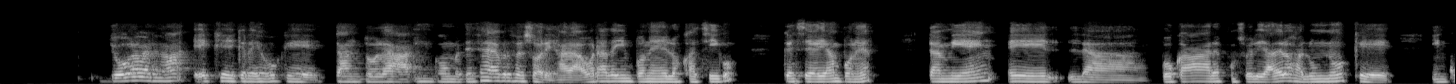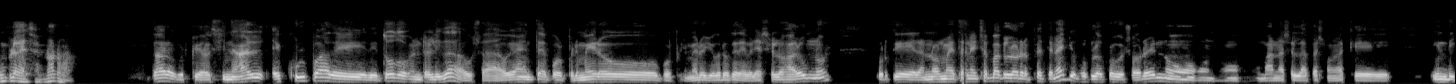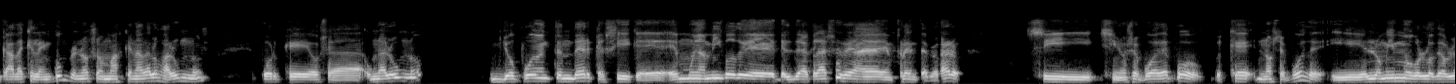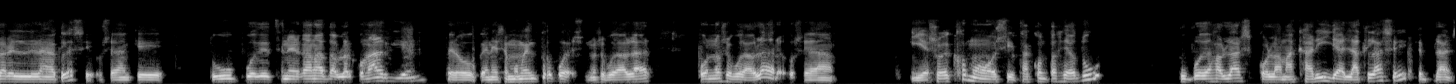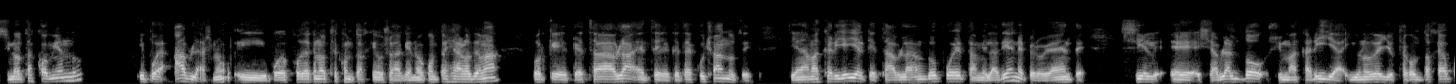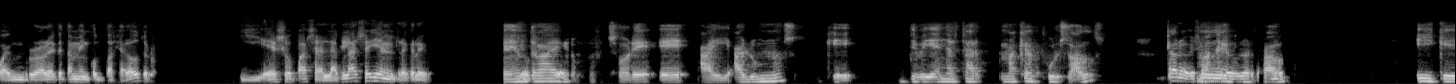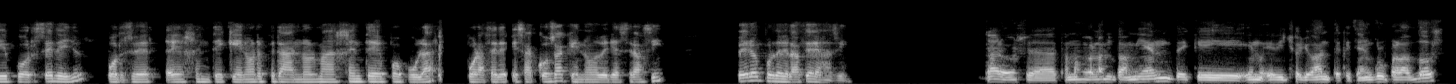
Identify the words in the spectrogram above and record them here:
Yo la verdad es que creo que tanto la incompetencia de profesores a la hora de imponer los castigos que se deberían poner, también eh, la poca responsabilidad de los alumnos que incumplen estas normas. Claro, porque al final es culpa de, de todos en realidad. O sea, obviamente por primero, por primero yo creo que deberían ser los alumnos, porque las normas están hechas para que lo respeten ellos, porque los profesores no, no van a ser las personas que indicadas que la incumplen, no son más que nada los alumnos, porque, o sea, un alumno, yo puedo entender que sí, que es muy amigo de, del de la clase de enfrente, pero claro, si, si no se puede, pues es que no se puede. Y es lo mismo con lo de hablar en la clase. O sea, que tú puedes tener ganas de hablar con alguien, pero que en ese momento, pues, si no se puede hablar, pues no se puede hablar. O sea, y eso es como si estás contagiado tú, tú puedes hablar con la mascarilla en la clase, en plan, si no estás comiendo, y pues hablas, ¿no? Y pues puede que no estés contagiado, o sea, que no contagies a los demás, porque el que está hablando, entre el que está escuchándote tiene la mascarilla y el que está hablando, pues también la tiene, pero obviamente, si, el, eh, si hablan dos sin mascarilla y uno de ellos está contagiado, pues es muy probable que también contagie al otro. Y eso pasa en la clase y en el recreo. Hay un tema de que los profesores, eh, hay alumnos que deberían ya estar más que expulsados. Claro, eso más es que expulsados. Y que por ser ellos, por ser eh, gente que no respeta las normas, gente popular, por hacer esas cosas que no debería ser así, pero por desgracia es así. Claro, o sea, estamos hablando también de que he, dicho yo antes que tienen culpa las dos,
